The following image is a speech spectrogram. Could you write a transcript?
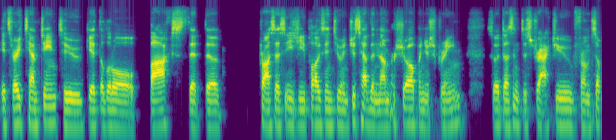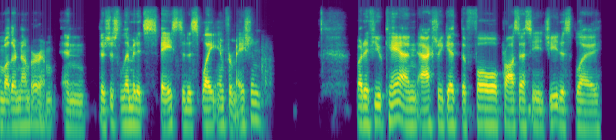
it's very tempting to get the little box that the process EEG plugs into and just have the number show up on your screen so it doesn't distract you from some other number and, and there's just limited space to display information. But if you can actually get the full process EEG display,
